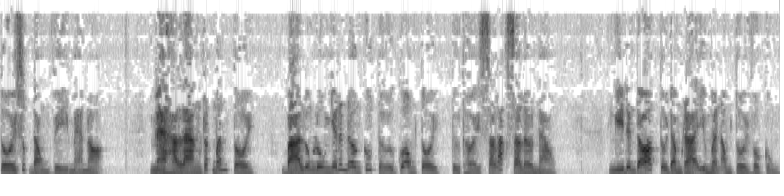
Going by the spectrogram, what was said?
tôi xúc động vì mẹ nó. Mẹ Hà Lan rất mến tôi, bà luôn luôn nhớ đến ơn cứu tử của ông tôi từ thời xa lắc xa lơ nào. Nghĩ đến đó tôi đâm ra yêu mến ông tôi vô cùng.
